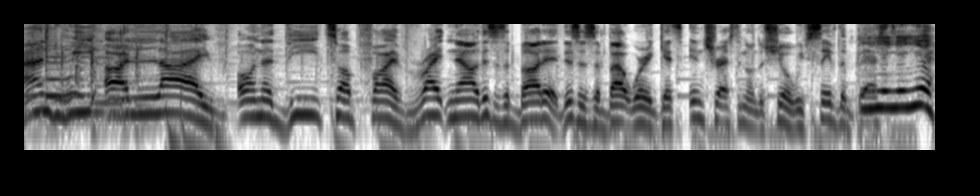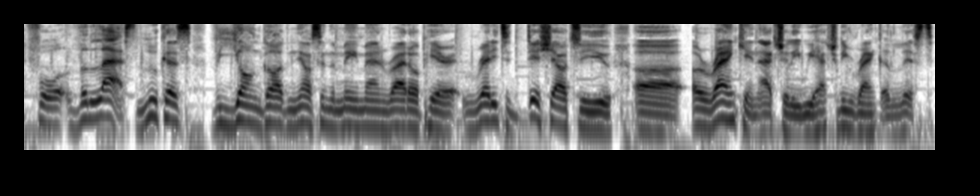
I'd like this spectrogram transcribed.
And we are live on the top five right now. This is about it. This is about where it gets interesting on the show. We've saved the best Yeah, yeah, yeah. for the last. Lucas, the young god, Nelson, the main man, right up here, ready to dish out to you uh, a ranking. Actually, we actually rank a list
